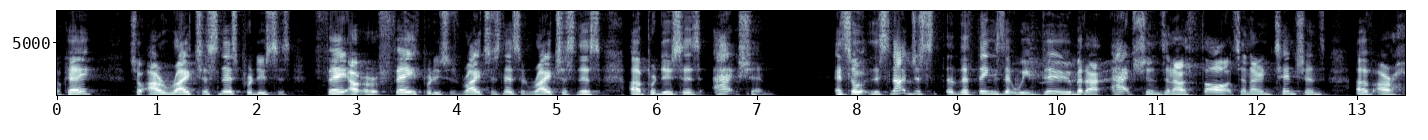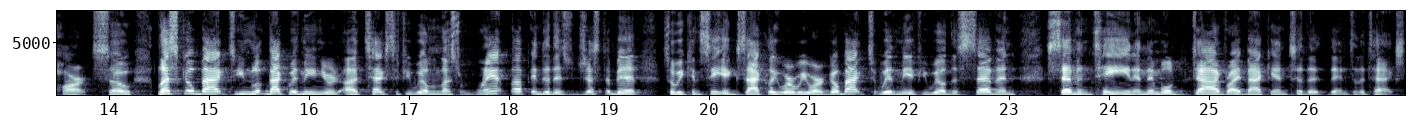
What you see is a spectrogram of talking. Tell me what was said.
okay? So our righteousness produces faith, or faith produces righteousness, and righteousness uh, produces action. And so it's not just the things that we do, but our actions and our thoughts and our intentions of our hearts. So let's go back to, you can look back with me in your uh, text, if you will, and let's ramp up into this just a bit so we can see exactly where we were. Go back to, with me, if you will, to 7 17, and then we'll dive right back into the, into the text.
